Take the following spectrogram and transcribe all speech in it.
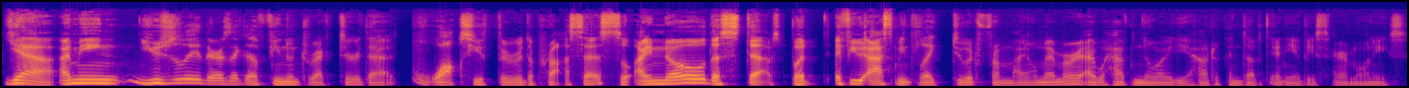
Yeah, I mean, usually there's like a funeral director that walks you through the process. So I know the steps, but if you ask me to like do it from my own memory, I would have no idea how to conduct any of these ceremonies.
